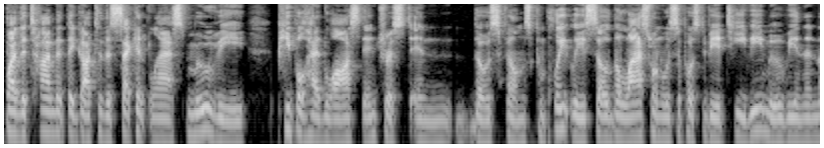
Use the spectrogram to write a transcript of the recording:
by the time that they got to the second last movie people had lost interest in those films completely. So the last one was supposed to be a tv movie and then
